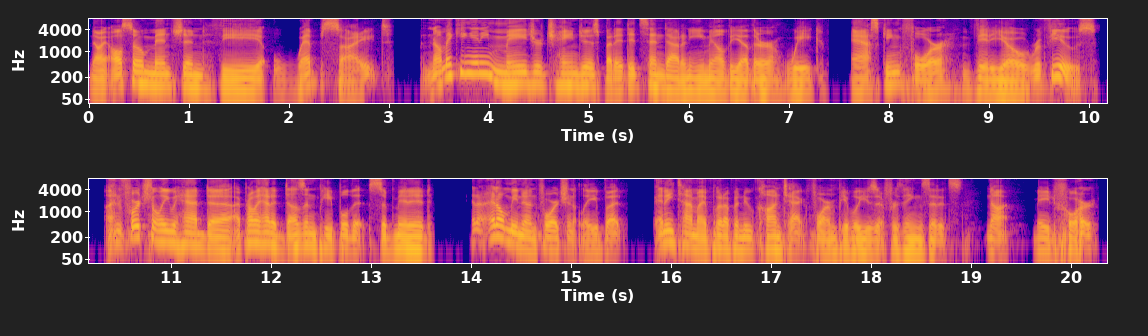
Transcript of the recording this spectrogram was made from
Now, I also mentioned the website. Not making any major changes, but I did send out an email the other week asking for video reviews. Unfortunately, we had, uh, I probably had a dozen people that submitted, and I don't mean unfortunately, but anytime I put up a new contact form, people use it for things that it's not made for.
